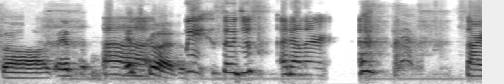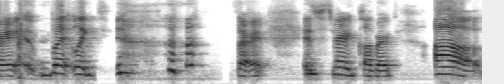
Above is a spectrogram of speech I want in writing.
so it's uh, it's good. Wait, so just another. sorry, but like, sorry, it's just very clever. Uh,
